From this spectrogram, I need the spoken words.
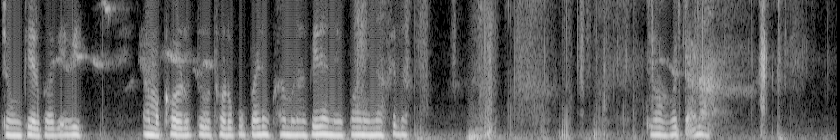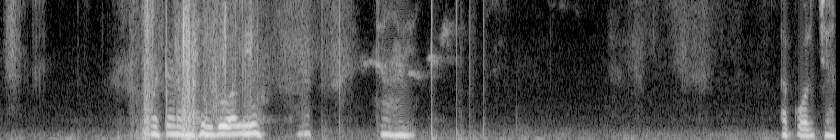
હે જો હું ઘેર ભાગે એવી આમાં ખડ હતું થોડુંક ઉપાડ્યું, ખામણા કર્યા ને પાણી નાખી દા જો વટાણા. વટાણામાં હિંગુ આવ્યું. ચાણી આ કોરચન.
